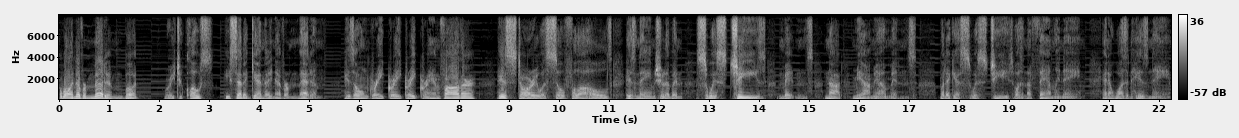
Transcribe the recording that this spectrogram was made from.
Well, I never met him, but. Were you too close? He said again that he never met him. His own great great great grandfather? His story was so full of holes, his name should have been Swiss Cheese Mittens, not Meow Meow Mittens. But I guess Swiss Cheese wasn't a family name, and it wasn't his name.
